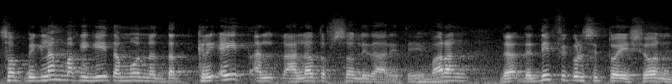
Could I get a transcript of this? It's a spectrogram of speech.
So biglang makikita mo na that create a, a lot of solidarity. Parang the, the difficult situation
